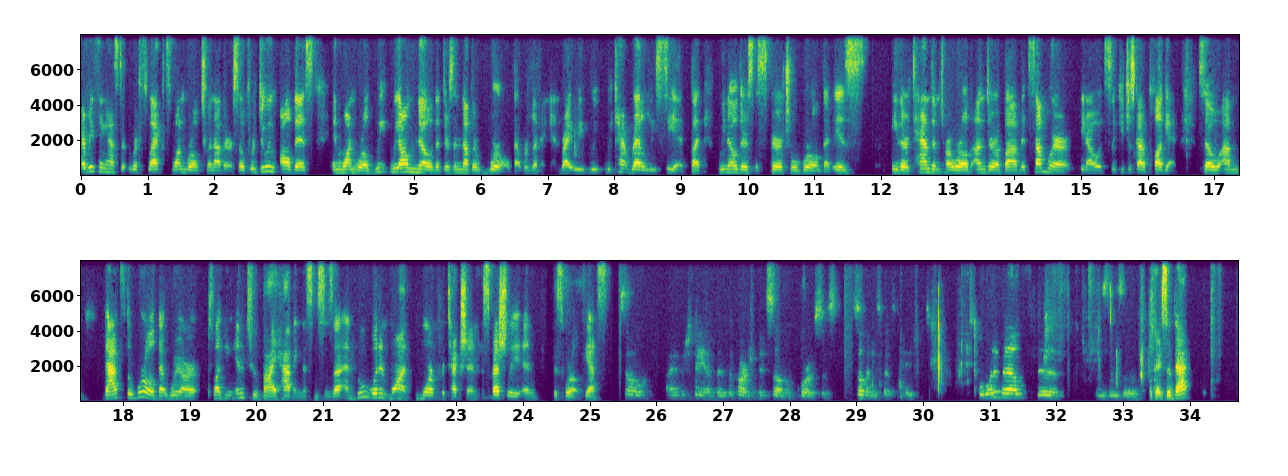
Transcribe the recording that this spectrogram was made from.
everything has to reflect one world to another. So if we're doing all this in one world, we we all know that there's another world that we're living in, right? We we, we can't readily see it, but we know there's a spiritual world that is either tandem to our world, under, above. It's somewhere, you know, it's like you just got to plug in. So um that's the world that we are plugging into by having this mezuzah. And who wouldn't want more protection, especially in this world? Yes. So I understand that the parchment itself, of course, is so many specifications. But what about the, a, Okay, so that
